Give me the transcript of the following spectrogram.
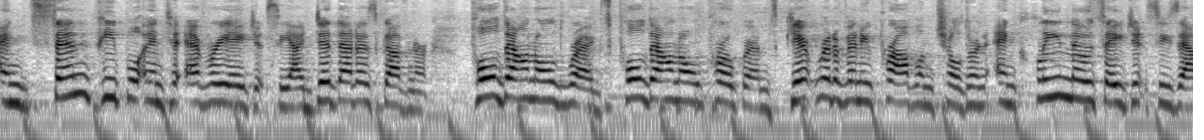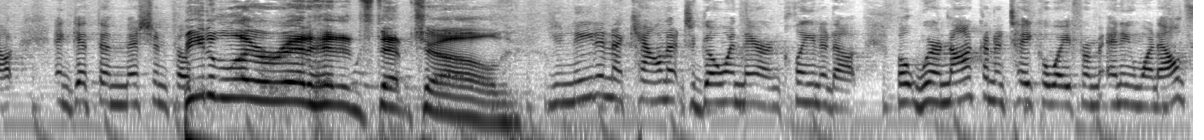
and send people into every agency. I did that as governor pull down old regs, pull down old programs, get rid of any problem children, and clean those agencies out and get them mission focused. Beat him like a redheaded stepchild. You need an accountant to go in there and clean it up, but we're not going to take away from anyone else.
